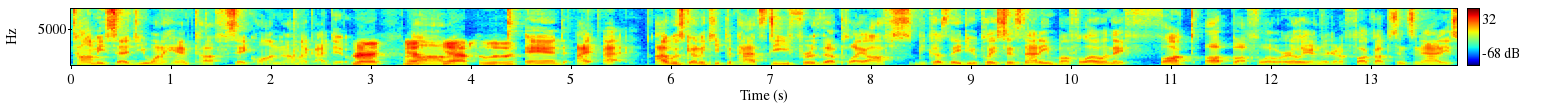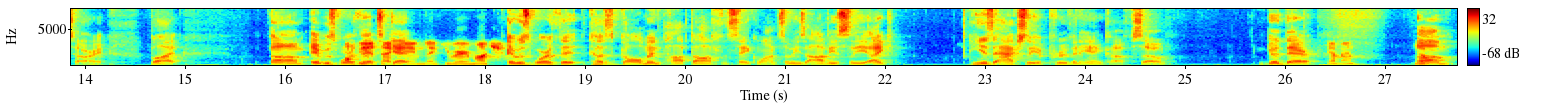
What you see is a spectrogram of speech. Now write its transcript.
Tommy said, "Do you want to handcuff Saquon?" And I'm like, "I do." Right. Yeah. Um, yeah. Absolutely. and I, I I was gonna keep the Pats D for the playoffs because they do play Cincinnati and Buffalo, and they fucked up Buffalo earlier, and they're gonna fuck up Cincinnati. Sorry, but um, it was worth it to that get. game. Thank you very much. It was worth it because Gallman popped off with Saquon, so he's obviously like he is actually a proven handcuff. So good there. Yeah, man. Yep. Um,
